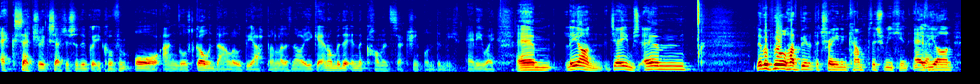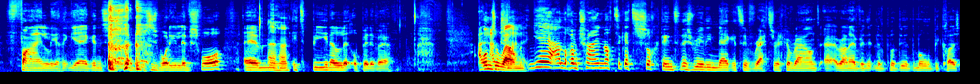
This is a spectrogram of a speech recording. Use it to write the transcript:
etc., etc. So they've got you covered from all angles. Go and download the app and let us know how you're getting on with it in the comments section underneath. Anyway, um, Lyon, James. Um, Liverpool have been at the training camp this week in Evian. Yeah. Finally, I think Jurgen's, this is what he lives for. Um, uh-huh. It's been a little bit of a underwhelming. Yeah, look, I'm trying not to get sucked into this really negative rhetoric around uh, around everything Liverpool do at the moment because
